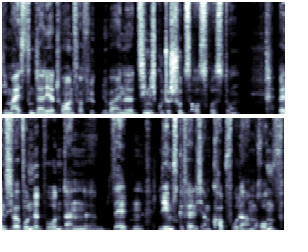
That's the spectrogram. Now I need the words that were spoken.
die meisten Gladiatoren verfügten über eine ziemlich gute Schutzausrüstung. Wenn sie verwundet wurden, dann äh, selten lebensgefährlich am Kopf oder am Rumpf,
